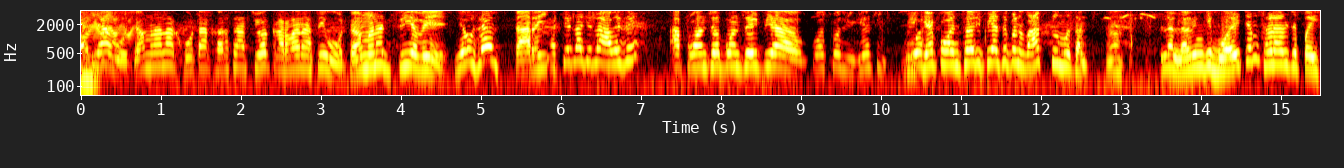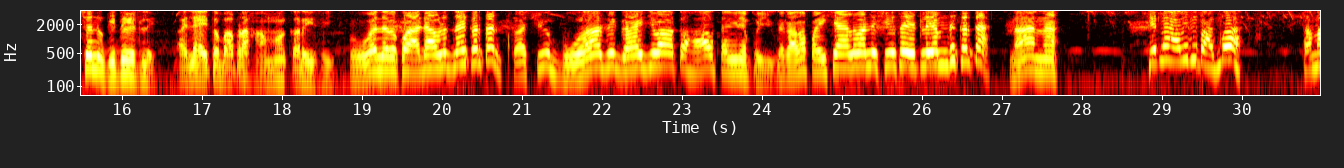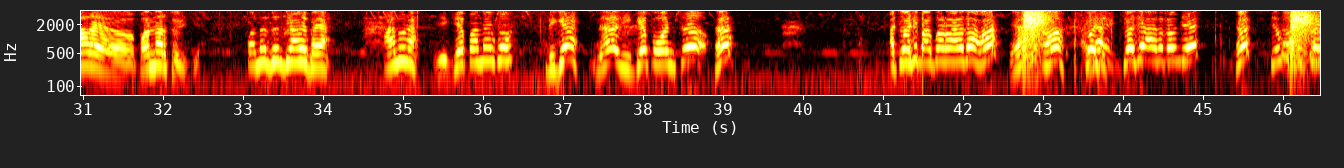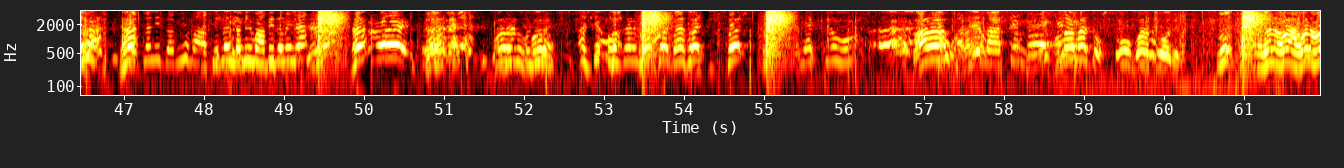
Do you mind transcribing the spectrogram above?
ઓઢમણાના ખોટા ખર્ચા ચો કરવાના છે? ઓઢમણ જ છે હવે. એવું છે એમ? તારી. આ કેટલા કેટલા આવે છે? આ પાંચસો પાંચસો રૂપિયા પોચ પોચ વીઘે છે. વીઘે પાંચસો રૂપિયા છે પણ વાત તું હું તને હા. પેલા લવિનજી બોય કેમ સડાવે છે પૈસા નું કીધું એટલે? એટલે એ તો બાપડા હામાં કરી છે. હોય ને કોઈ આડા આવડત નહીં કરતા ને? કશું ભોળા છે ગાય જેવા તો હાવ તઈને પૈયું. આવા પૈસા આલવાને શું છે એટલે એમ નહીં કરતા? ના ના. કેટલા આવે છે ભાગમાં? તમારે પંદરસો રૂપિયા. પંદરસો રૂપિયા આવે ભયા આલુ ના વીઘે પંદરસો? વીઘે? ના વીઘે પાંચસો. હે? આ ચોથી બાગવાડો આવ્યો તો હા? હા? ચોથી આવ્યો તો તમે બે હે? જમીન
